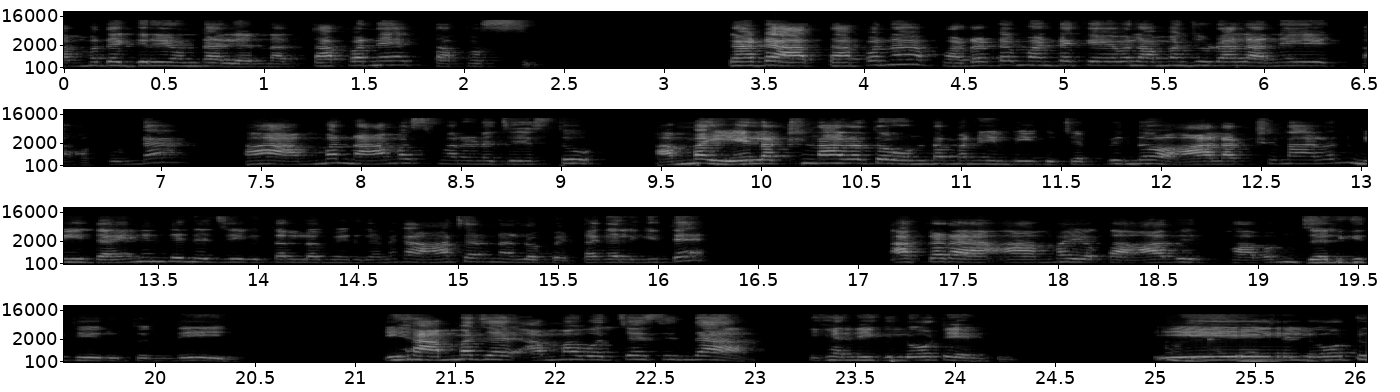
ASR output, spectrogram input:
అమ్మ దగ్గరే ఉండాలి అన్న తపనే తపస్సు. కాబట్టి ఆ తపన పడటం అంటే కేవలం అమ్మని చూడాలి అనే కాకుండా ఆ అమ్మ నామస్మరణ చేస్తూ అమ్మ ఏ లక్షణాలతో ఉండమని మీకు చెప్పిందో ఆ లక్షణాలను మీ దైనందిన జీవితంలో మీరు కనుక ఆచరణలో పెట్టగలిగితే అక్కడ ఆ అమ్మ యొక్క ఆవిర్భావం జరిగి తీరుతుంది. ఇక అమ్మ జ అమ్మ వచ్చేసిందా? ఇక నీకు లోటు ఏంటి? ఏ లోటు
